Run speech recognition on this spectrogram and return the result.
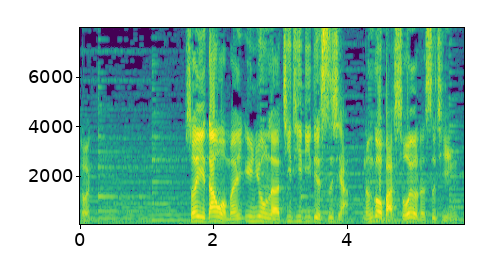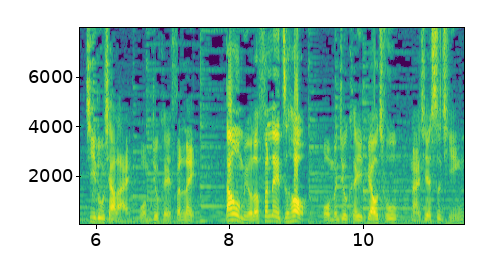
论。所以，当我们运用了 GTD 的思想，能够把所有的事情记录下来，我们就可以分类。当我们有了分类之后，我们就可以标出哪些事情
